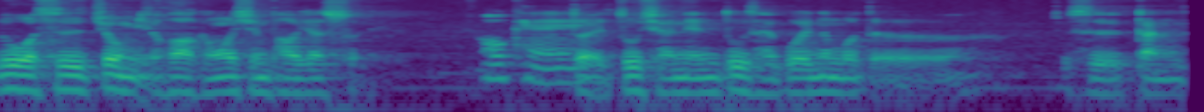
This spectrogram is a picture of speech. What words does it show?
如果是旧米的话，可能会先泡一下水。OK。对，煮起来粘度才不会那么的，就是干。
